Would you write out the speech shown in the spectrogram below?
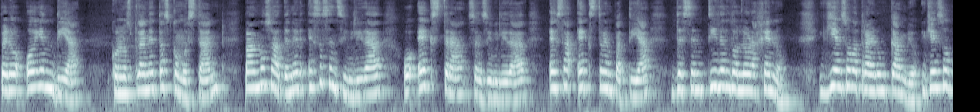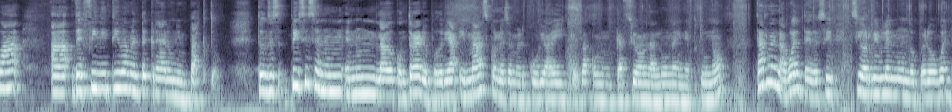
Pero hoy en día, con los planetas como están, vamos a tener esa sensibilidad o extra sensibilidad, esa extra empatía de sentir el dolor ajeno. Y eso va a traer un cambio. Y eso va a definitivamente crear un impacto. Entonces, Pisces en un, en un lado contrario podría, y más con ese Mercurio ahí, que es la comunicación, la Luna y Neptuno, darle la vuelta y decir, sí, horrible el mundo, pero bueno,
